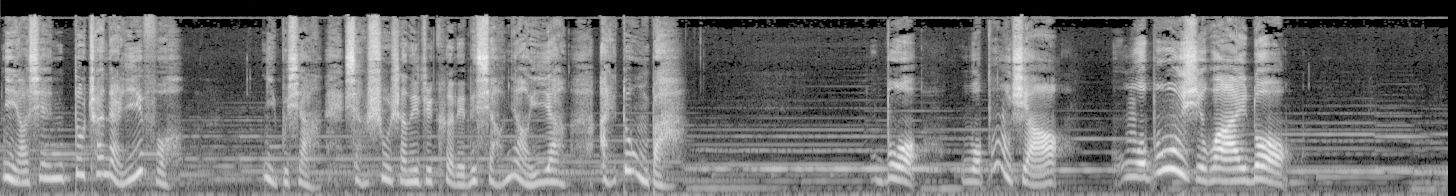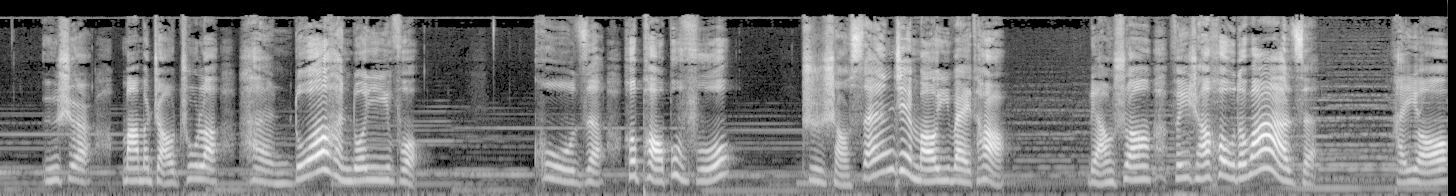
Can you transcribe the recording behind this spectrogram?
你要先多穿点衣服。你不想像树上那只可怜的小鸟一样挨冻吧？”“不，我不想，我不喜欢挨冻。”于是，妈妈找出了很多很多衣服、裤子和跑步服，至少三件毛衣外套，两双非常厚的袜子，还有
